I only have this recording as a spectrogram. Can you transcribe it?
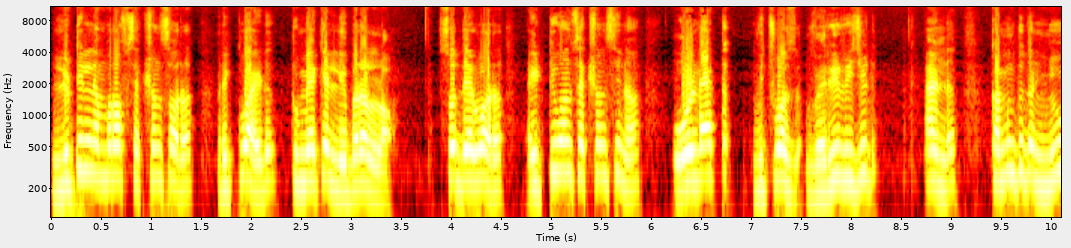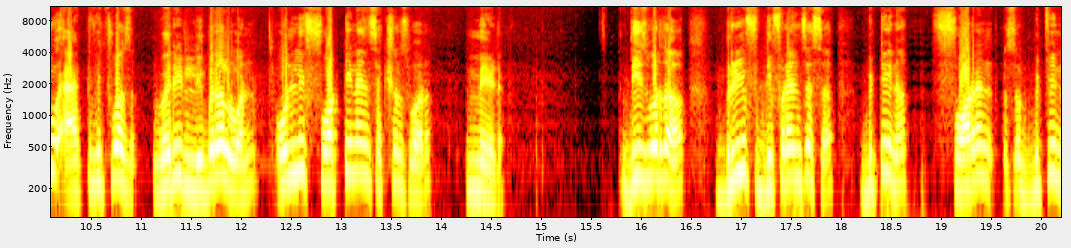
little number of sections are required to make a liberal law. So there were 81 sections in a old act which was very rigid. And coming to the new act which was very liberal one only 49 sections were made these were the brief differences between foreign so between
